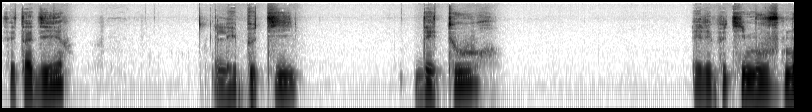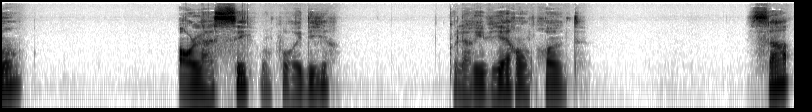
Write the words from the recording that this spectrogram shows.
c'est-à-dire les petits détours et les petits mouvements enlacés, on pourrait dire, que la rivière emprunte. Ça,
